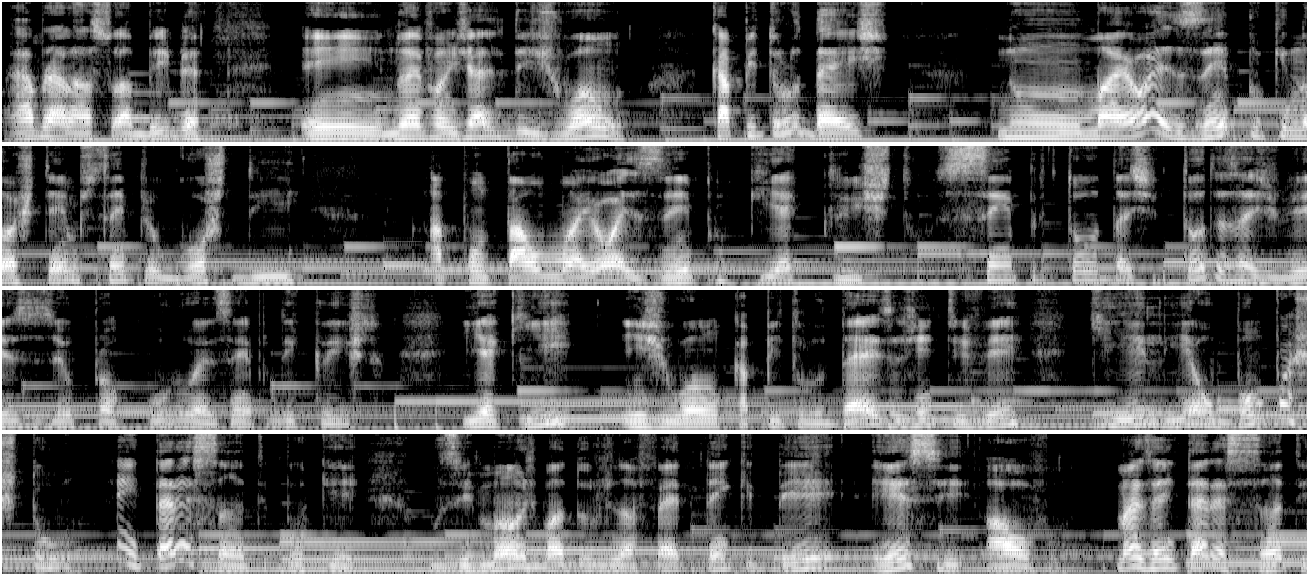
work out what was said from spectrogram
Abra lá sua Bíblia em, no Evangelho de João, capítulo 10. No maior exemplo que nós temos, sempre eu gosto de apontar o maior exemplo que é Cristo. Sempre, todas, todas as vezes eu procuro o exemplo de Cristo. E aqui em João capítulo 10 a gente vê que ele é o bom pastor. É interessante porque os irmãos maduros na fé têm que ter esse alvo. Mas é interessante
